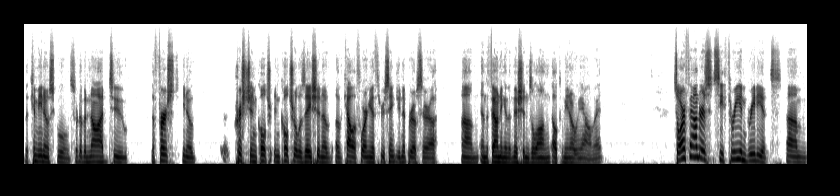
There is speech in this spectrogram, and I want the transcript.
the Camino schools, sort of a nod to the first, you know, Christian culture and culturalization of, of California through St. Junipero Serra um, and the founding of the missions along El Camino Real, right? So our founders see three ingredients um,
